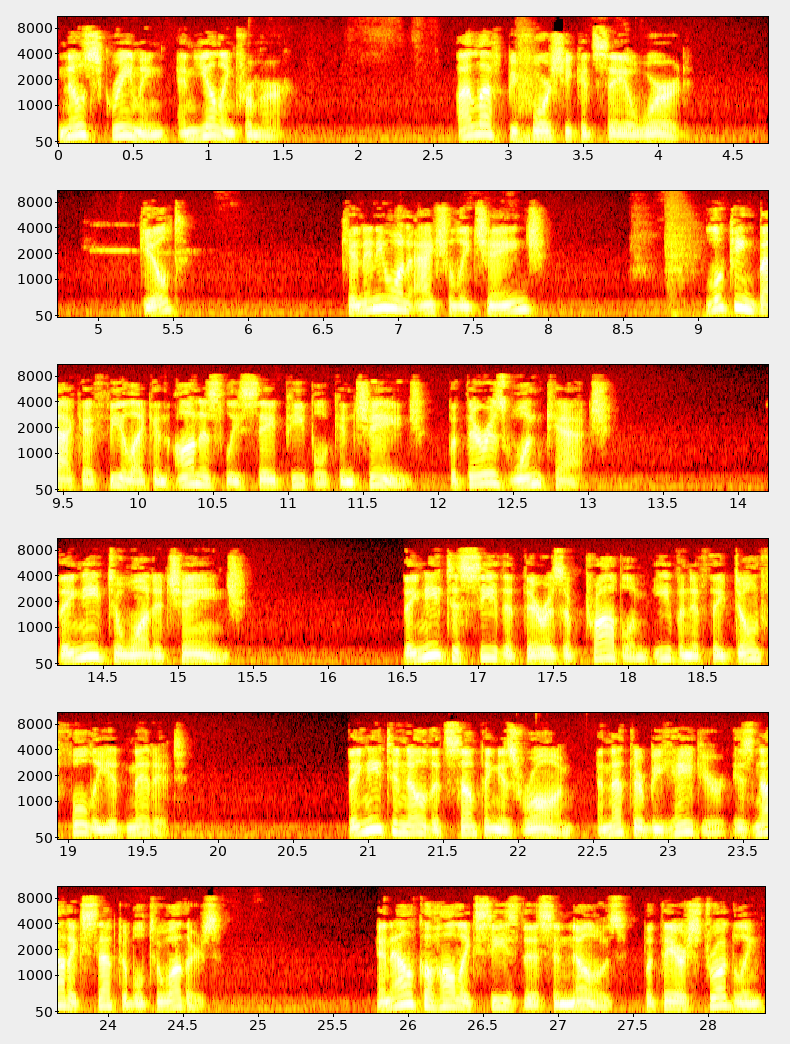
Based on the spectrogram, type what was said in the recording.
no screaming and yelling from her. I left before she could say a word. Guilt? Can anyone actually change? Looking back, I feel I can honestly say people can change, but there is one catch. They need to want to change. They need to see that there is a problem even if they don't fully admit it. They need to know that something is wrong and that their behavior is not acceptable to others. An alcoholic sees this and knows, but they are struggling,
